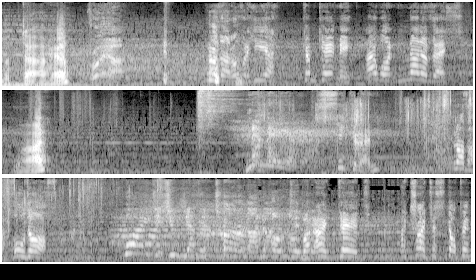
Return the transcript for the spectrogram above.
What the hell? Over here! Come get me! I want none of this! What? Mimir! Secret? Brother, hold off! Why did you never turn on Odin? But I did! I tried to stop him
